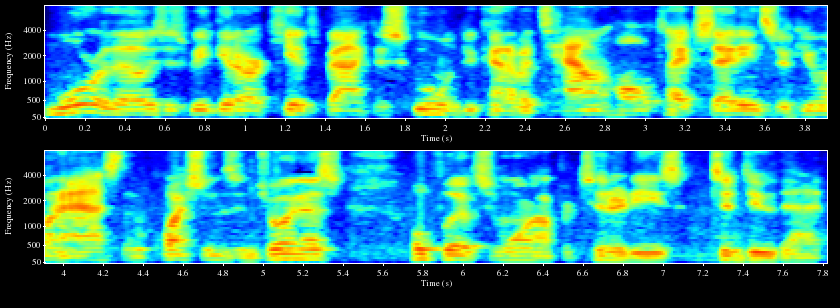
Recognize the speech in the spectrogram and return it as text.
more of those as we get our kids back to school and do kind of a town hall type setting. So if you want to ask them questions and join us, hopefully have some more opportunities to do that.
